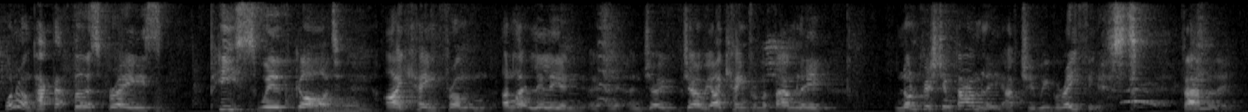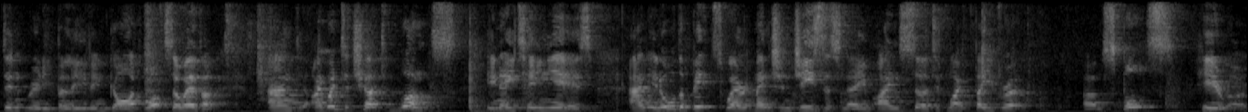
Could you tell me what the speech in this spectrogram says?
I want to unpack that first phrase, peace with God. I came from, unlike Lily and, and, and Joey, I came from a family, non Christian family. Actually, we were atheists. family, didn't really believe in God whatsoever. And I went to church once in 18 years, and in all the bits where it mentioned Jesus' name, I inserted my favourite um, sports hero.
